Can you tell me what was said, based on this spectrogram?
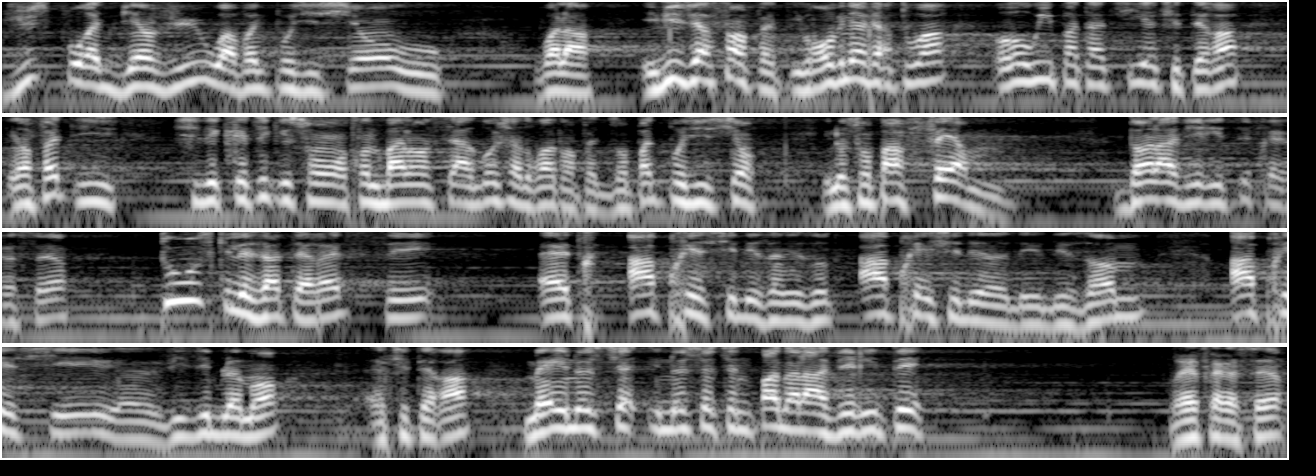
juste pour être bien vu ou avoir une position ou voilà. Et vice versa en fait. Ils vont revenir vers toi, oh oui, patati, etc. Et en fait, c'est des chrétiens qui sont en train de balancer à gauche, à droite en fait. Ils n'ont pas de position. Ils ne sont pas fermes. Dans la vérité, frères et sœurs, tout ce qui les intéresse, c'est être apprécié des uns des autres, apprécié des, hommes, apprécié euh, visiblement, etc. Mais ils ne, se tiennent pas dans la vérité. Ouais, frères et sœurs.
